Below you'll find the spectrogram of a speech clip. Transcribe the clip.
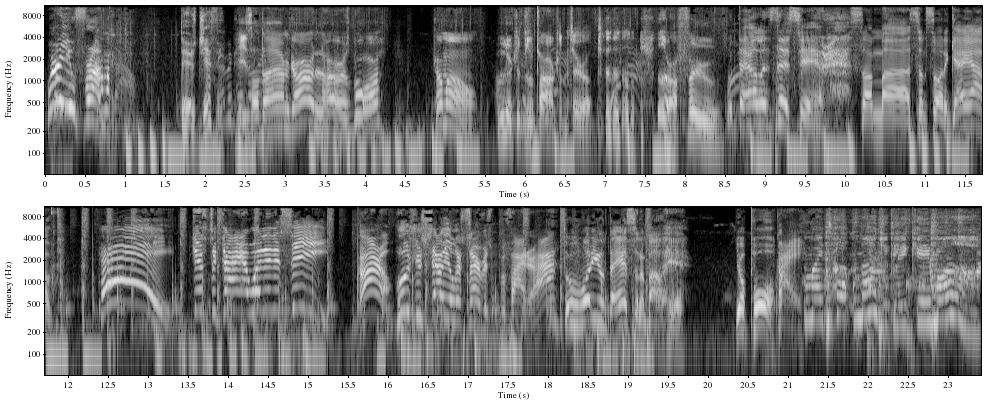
Where are you from? There's Jeffy. He's a damn garden hose, boy. Come on. Look at you talking to it. You're a fool. What the hell is this here? Some, uh, some sort of gay out? Hey, just a guy I wanted to see. Carl, who's your cellular service provider, huh? Dude, what are you dancing about here? You're poor. Guy. My top magically came off.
